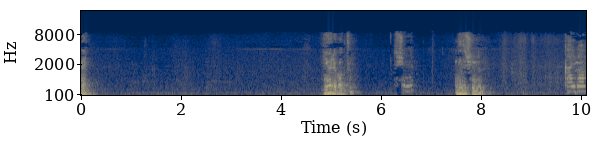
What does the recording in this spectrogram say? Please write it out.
Ne? Niye öyle baktın? Düşündüm. Ne düşündün? Galiba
